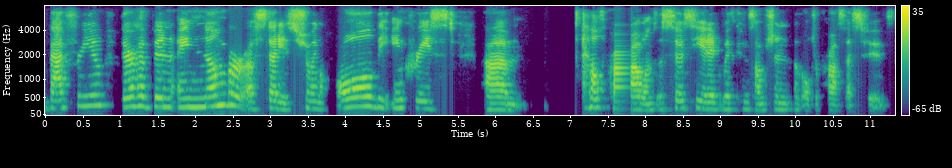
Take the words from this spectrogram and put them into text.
bad for you? There have been a number of studies showing all the increased um, health problems associated with consumption of ultra processed foods.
